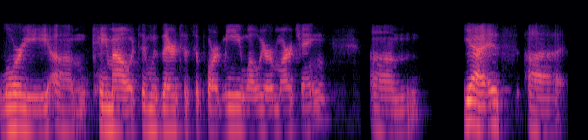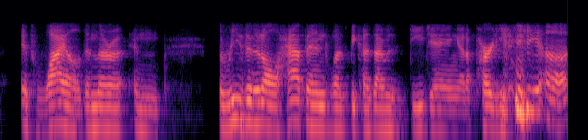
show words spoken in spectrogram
lori um came out and was there to support me while we were marching. Um, yeah, it's uh, it's wild, and the and the reason it all happened was because I was DJing at a party, uh,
